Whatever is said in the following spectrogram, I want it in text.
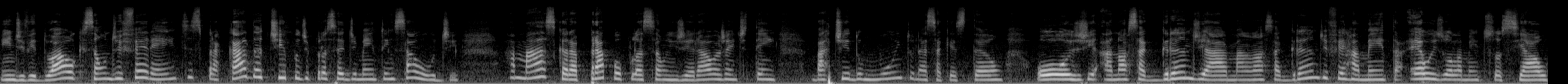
individual que são diferentes para cada tipo de procedimento em saúde. A máscara, para a população em geral, a gente tem batido muito nessa questão. Hoje, a nossa grande arma, a nossa grande ferramenta é o isolamento social.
